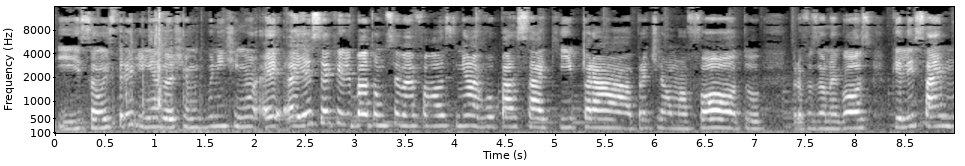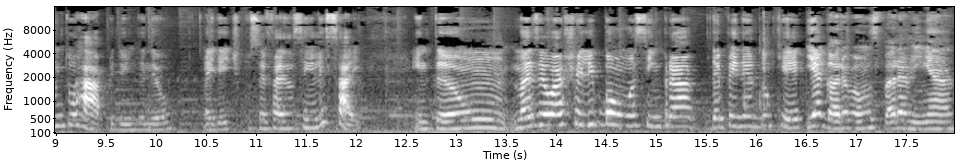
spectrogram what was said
E são estrelinhas, eu achei muito bonitinho. É, esse é aquele batom que você vai falar assim, ah, vou passar aqui pra, pra tirar uma foto, pra fazer um negócio. Porque ele sai muito rápido, entendeu? Aí daí, tipo, você faz assim, ele sai. Então, mas eu acho ele bom, assim, pra depender do que. E agora vamos para a minha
